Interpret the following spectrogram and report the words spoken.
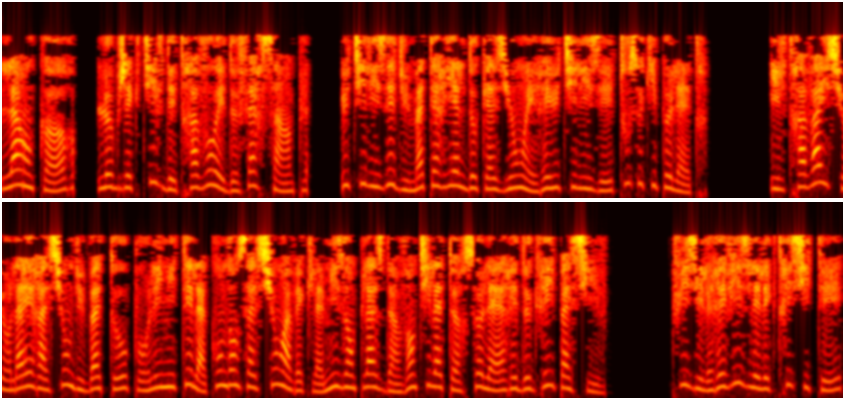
Là encore, l'objectif des travaux est de faire simple, utiliser du matériel d'occasion et réutiliser tout ce qui peut l'être. Il travaille sur l'aération du bateau pour limiter la condensation avec la mise en place d'un ventilateur solaire et de grilles passives. Puis il révise l'électricité,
